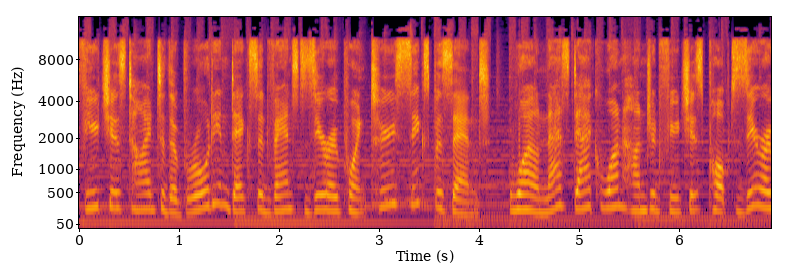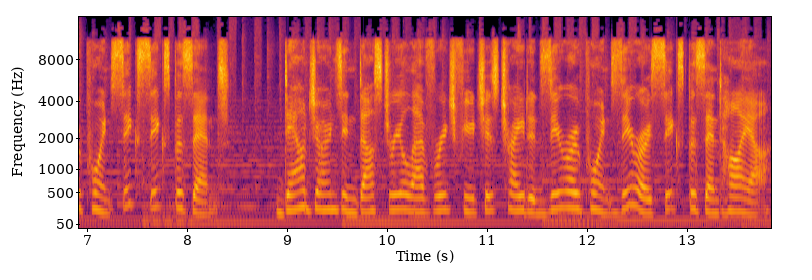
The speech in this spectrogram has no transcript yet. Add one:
Futures tied to the broad index advanced 0.26%, while Nasdaq 100 futures popped 0.66%. Dow Jones Industrial Average Futures traded 0.06% higher.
